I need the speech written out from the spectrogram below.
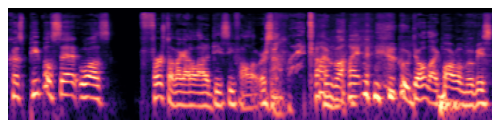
because people said, well. First off, I got a lot of DC followers on my timeline who don't like Marvel movies.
